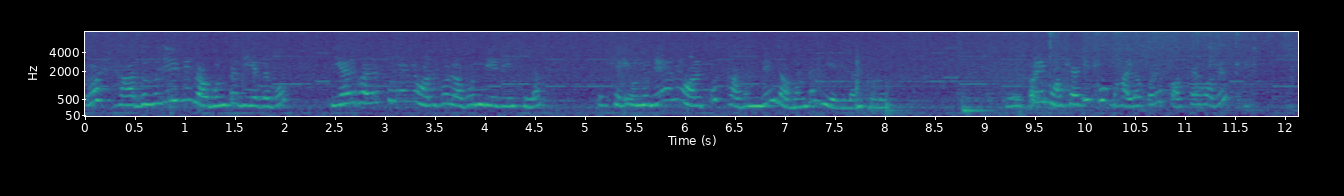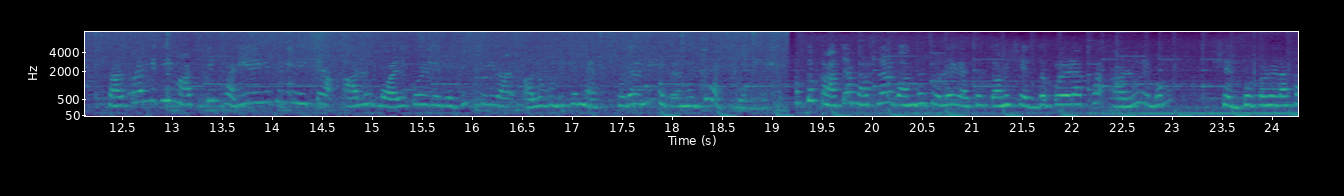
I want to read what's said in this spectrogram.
এবার স্বাদ অনুযায়ী আমি লবণটা দিয়ে দেবো। পেঁয়াজ ভাজার সময় আমি অল্প লবণ দিয়ে দিয়েছিলাম। তো সেই অনুযায়ী আমি অল্প স্বাদ অনুযায়ী লবণটা দিয়ে দিলাম। পুরো এরপর মশলাটি খুব ভালো করে কষা হবে। তারপর আমি যে মাছটি ছাড়িয়ে রেখেছি এবং এইটা আলু বয়েল করে রেখেছি, সেই আলুগুলিকে ম্যাশ করে আমি এটার মধ্যে অ্যাড করব। তো কাঁচা মশলার গন্ধ চলে গেছে, তো আমি সেদ্ধ করে রাখা আলু এবং সেদ্ধ করে রাখা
